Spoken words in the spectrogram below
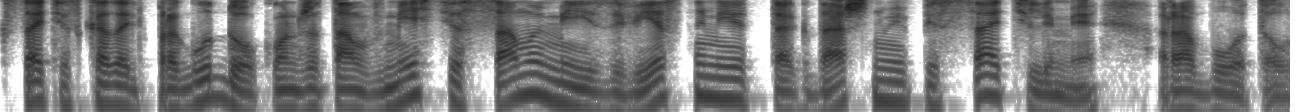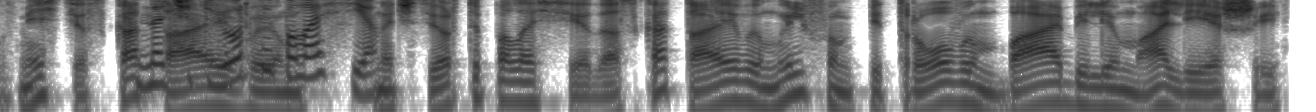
Кстати, сказать про Гудок, он же там вместе с самыми известными тогдашними писателями работал, вместе с Катаевым. На четвертой полосе. На четвертой полосе, да, с Катаевым, Ильфом Петровым, Бабелем, Олешей.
